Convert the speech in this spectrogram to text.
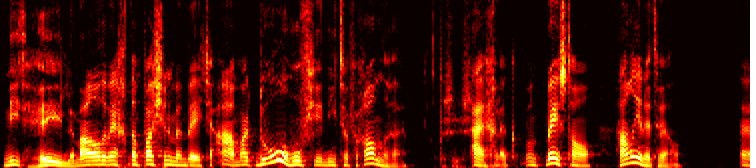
niet helemaal de weg. Dan pas je hem een beetje aan. Maar het doel hoef je niet te veranderen, Precies. eigenlijk. Want meestal haal je het wel. Eh,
